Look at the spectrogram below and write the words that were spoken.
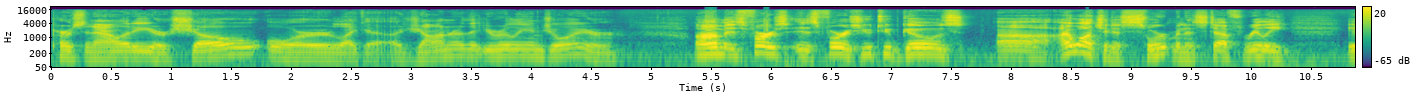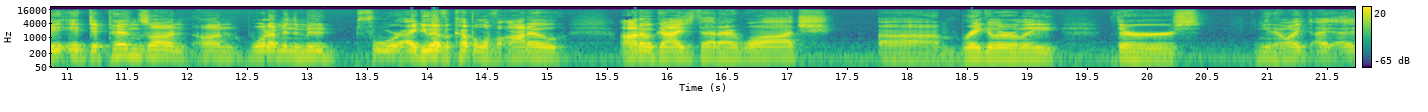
personality or show or like a, a genre that you really enjoy or Um, as far as as far as YouTube goes, uh, I watch an assortment of stuff. Really, it, it depends on on what I'm in the mood for. I do have a couple of auto auto guys that I watch um, regularly. There's you know, I, I,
